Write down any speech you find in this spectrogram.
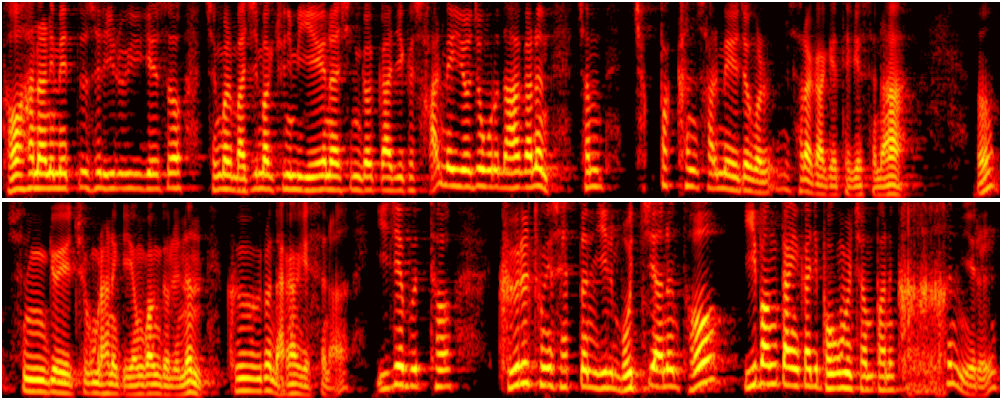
더 하나님의 뜻을 이루기 위해서 정말 마지막 주님이 예언하신 것까지 그 삶의 여정으로 나아가는 참 척박한 삶의 여정을 살아가게 되겠으나 어? 순교의 죽음을 하는 게 영광 돌리는 그로 나가겠으나 이제부터 그를 통해서 했던 일 못지않은 더 이방 땅에까지 복음을 전파하는 큰 일을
